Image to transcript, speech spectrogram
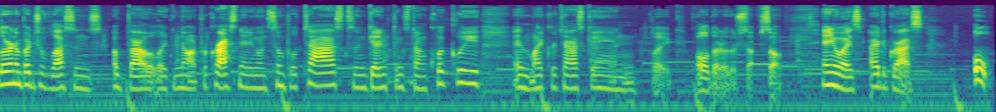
learn a bunch of lessons about like not procrastinating on simple tasks and getting things done quickly and microtasking and like all that other stuff. So, anyways, I digress. Oh,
